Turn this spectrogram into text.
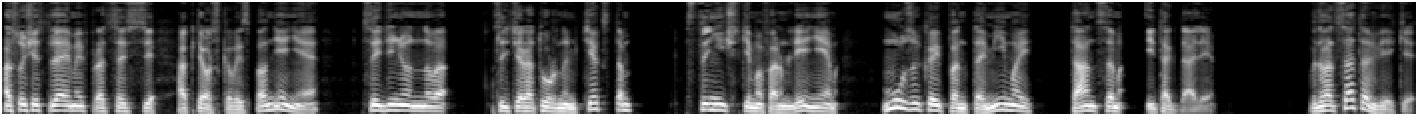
осуществляемый в процессе актерского исполнения, соединенного с литературным текстом, сценическим оформлением, музыкой, пантомимой, танцем и так далее. В XX веке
